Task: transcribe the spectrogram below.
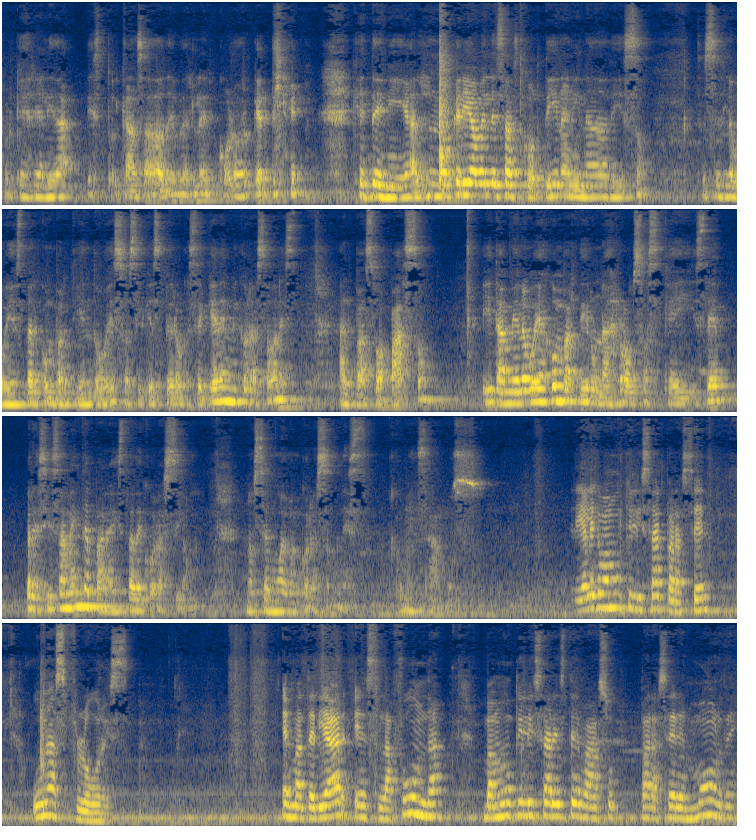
porque en realidad estoy cansada de verle el color que, tiene, que tenía. No quería verle esas cortinas ni nada de eso. Entonces le voy a estar compartiendo eso, así que espero que se quede en mis corazones al paso a paso. Y también le voy a compartir unas rosas que hice precisamente para esta decoración. No se muevan corazones. Comenzamos. Materiales que vamos a utilizar para hacer unas flores. El material es la funda. Vamos a utilizar este vaso para hacer el morde.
